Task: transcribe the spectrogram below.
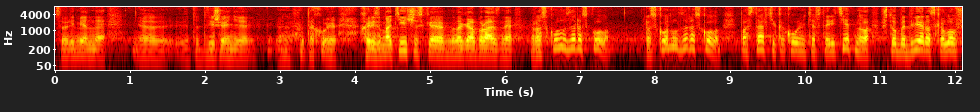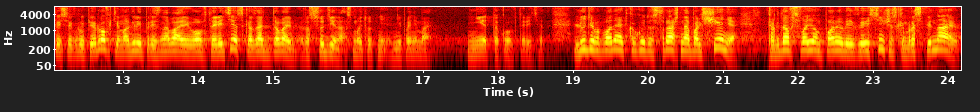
современное э, это движение э, такое харизматическое, многообразное, расколы за расколом. Раскол за расколом. Поставьте какого-нибудь авторитетного, чтобы две расколовшиеся группировки могли, признавая его авторитет, сказать, давай, рассуди нас, мы тут не, не понимаем. Нет такого авторитета. Люди попадают в какое-то страшное обольщение, когда в своем порыве эгоистическом распинают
